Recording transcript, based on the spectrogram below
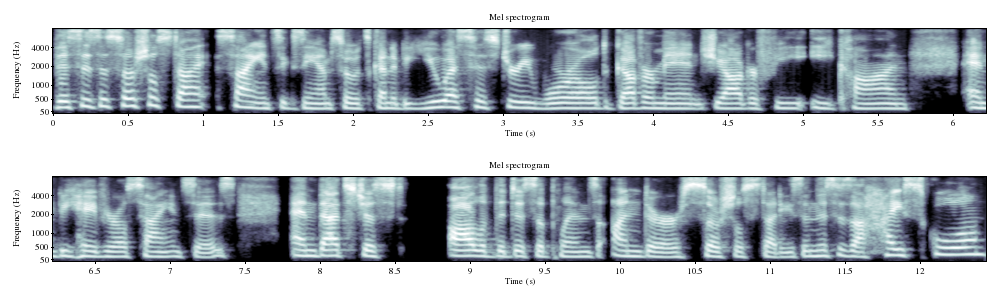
This is a social science exam, so it's going to be US history, world, government, geography, econ, and behavioral sciences. And that's just all of the disciplines under social studies. And this is a high school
